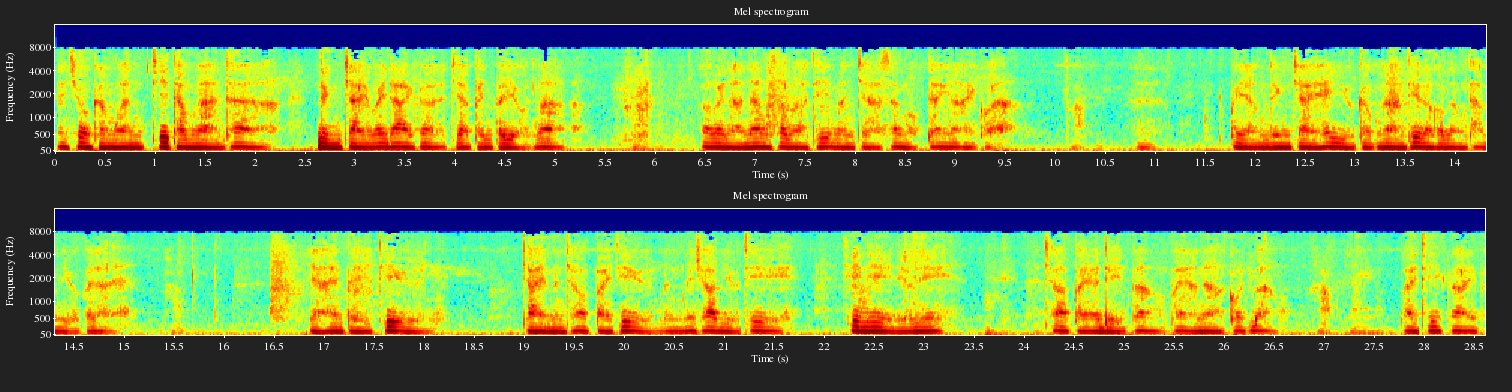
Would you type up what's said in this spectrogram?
ในช่วงกลางวันที่ทำงานถ้าดึงใจไว้ได้ก็จะเป็นประโยชน์มาก เพราะเวลานั่งสมาธิมันจะสงบได้ง่ายกว่า พยายามดึงใจให้อยู่กับงานที่เรากำลังทำอยู่ก็ได้ อย่าให้ไปที่อื่น ใจมันชอบไปที่อื่น มันไม่ชอบอยู่ที่ที่นี่เดี๋ยวนี้ ชอบไปอดีตบ้าง ไปอนาคตบ้าง ครับใช่ครับ ไปที่ใกล้ไป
